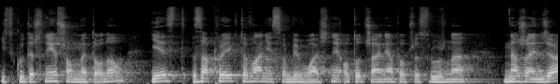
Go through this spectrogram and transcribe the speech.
i skuteczniejszą metodą jest zaprojektowanie sobie właśnie otoczenia poprzez różne narzędzia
